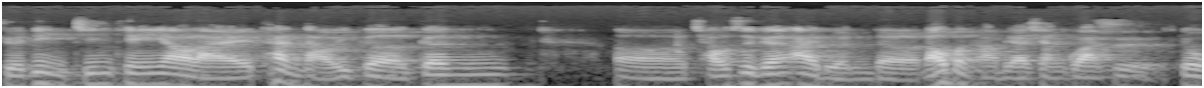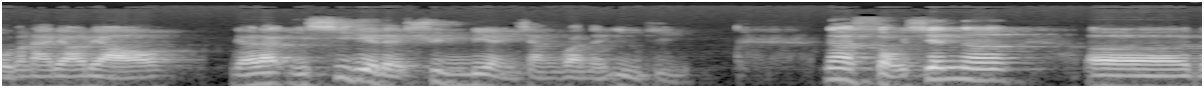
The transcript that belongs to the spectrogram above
决定今天要来探讨一个跟呃乔治跟艾伦的老本行比较相关，是，就我们来聊聊聊聊一系列的训练相关的议题。那首先呢，呃，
